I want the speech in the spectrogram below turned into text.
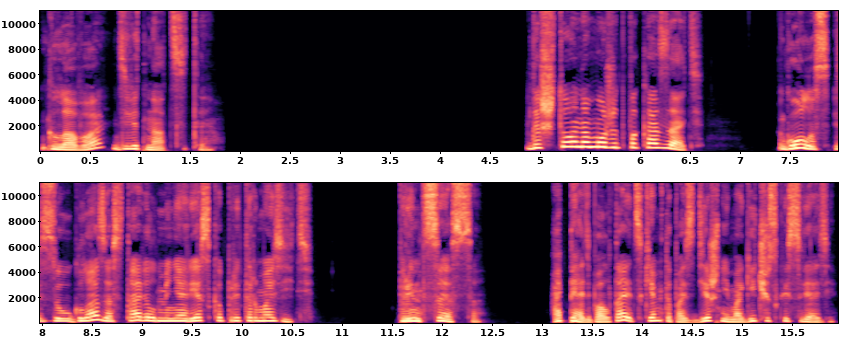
Глава девятнадцатая. Да что она может показать? Голос из-за угла заставил меня резко притормозить. Принцесса. Опять болтает с кем-то по здешней магической связи.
